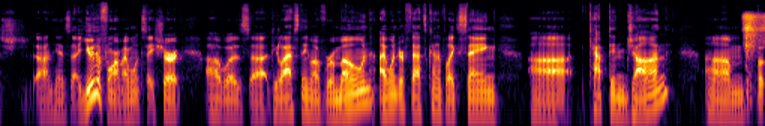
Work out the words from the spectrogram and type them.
sh- on his uh, uniform, I won't say shirt, uh, was the last name of Ramon. I wonder if that's kind of like saying Captain John. Um, but,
